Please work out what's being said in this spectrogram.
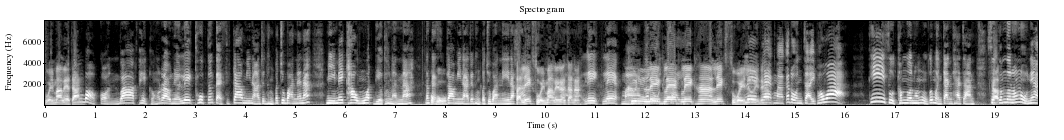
สวยมากเลยอาจารต้อย์งบอกก่อนว่าเพจของเราเนี่ยเลขทูบตั้งแต่ 19 มีนาจนถึงปัจจุบันนะนะ มีไม่เข้างวดเดียวเท่านั้นนะ ตั้งแต่ โอ้โห 19 มีนาจนถึงปัจจุบันนี้นะคะแต่เลขสวยมากเลยนะอาจารย์นะ เลขแรกมาขึ้นก็เลโดขนแรใจกเลขห้าเลขสวยเลยขนะแรครักบ มาก็โดนใจ เพราะว่าที่สูตรคำนวณของหนูก็เหมือนกันค่ะอาจารย์สูตครัรบคำนวณของหนูเนี่ย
